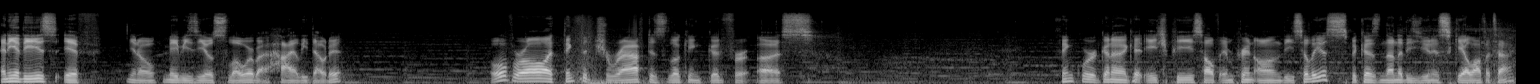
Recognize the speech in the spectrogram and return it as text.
any of these if, you know, maybe Zio's slower, but I highly doubt it. Overall, I think the draft is looking good for us. I think we're gonna get HP self-imprint on the Silius because none of these units scale off attack.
